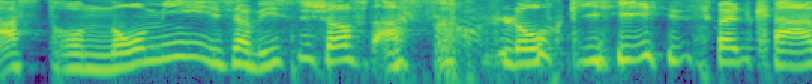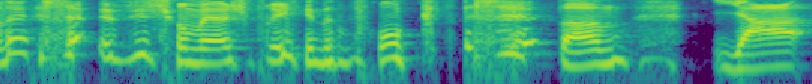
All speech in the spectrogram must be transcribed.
Astronomie ist ja Wissenschaft, Astrologie ist halt keine. Es ist schon mal ein springender Punkt. Dann, ja,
